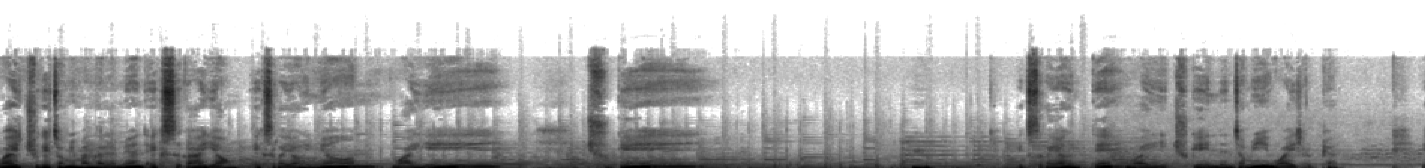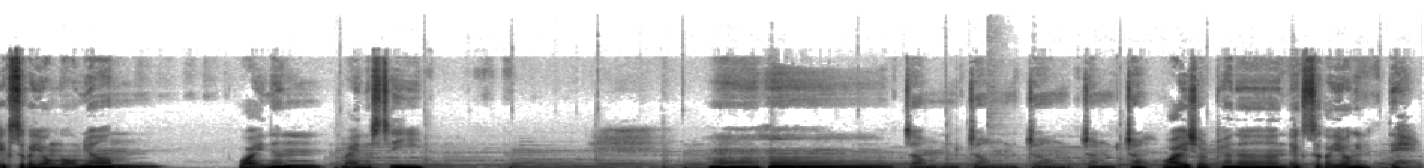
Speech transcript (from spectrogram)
y축의 점이 만나려면 x가 0 x가 0이면 y의 축에 음, x가 0일 때 y축에 있는 점이 y절편. x가 0 넣으면 y는 마이너스 2 점점점점점. y절편은 x가 0일 때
